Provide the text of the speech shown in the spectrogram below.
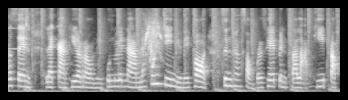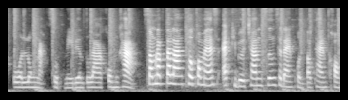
45%และการที่เรามีหุ้นเวียดนามและหุ้นจีนอยู่ในพอร์ต ซึ่งทั้งสองประเทศเป็นตลาดที่ปรับตัวลงหนักสุดในเดือนตุลาคมค่ะสำหรับตาราง performance attribution ซึ่งแสดงผลตอบแทนของ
